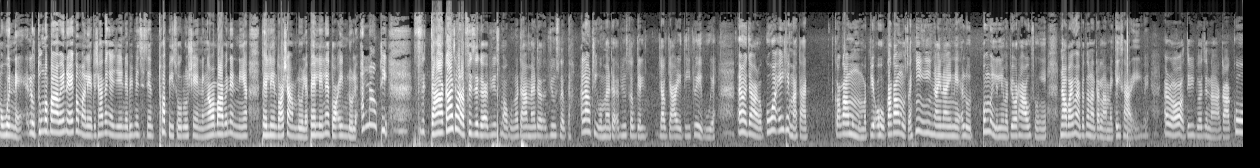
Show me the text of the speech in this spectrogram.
မဝတ်နဲ့အဲ့လို तू မပါဘဲနဲ့ကောင်မလေးတခြားတငယ်ချင်းနဲ့ပြပြစစ်စစ်ထွက်ပြီးဆိုလို့ရှိရင်လည်းငါမပါဘဲနဲ့နင်ကဘယ်လင်သွားရှာမလို့လဲဘယ်လင်နဲ့သွားအိမ်မလို့လဲအဲ့လောက်ထိဒါကကြတော့ physical abuse မဟုတ်ဘူးเนาะဒါ mental abuse လောက်တာအဲ့လောက်ထိကို mental abuse လုပ်တဲ့ယောက်ျားတွေတီးတွေ့ဘူးရဲ့အဲ့တော့ကြတော့ကိုကအဲ့ချိန်မှာဒါကောင်းကောင်းမွန်မွန်မပြောဟိုကောင်းကောင်းမွန်ဆိုညှိညှိနိုင်နိုင်နဲ့အဲ့လိုပုံမှန်လေးလေးမပြောထားဘူးဆိုရင်နောက်ပိုင်းမှာပြဿနာတက်လာမယ်ကိစ္စတွေပဲအဲ့တော့တီးပြောချင်တာကကို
